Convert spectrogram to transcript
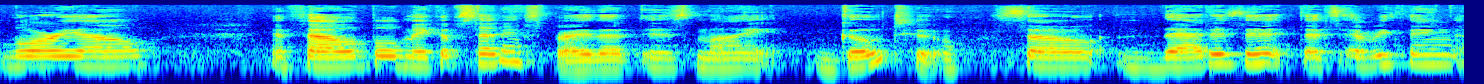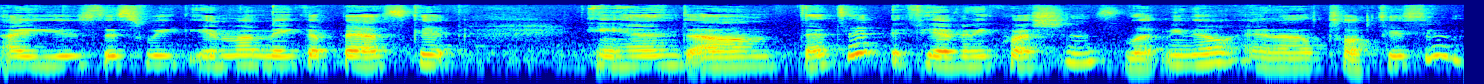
L'Oreal Infallible Makeup Setting Spray. That is my go-to. So that is it. That's everything I used this week in my makeup basket. And um, that's it. If you have any questions, let me know, and I'll talk to you soon.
